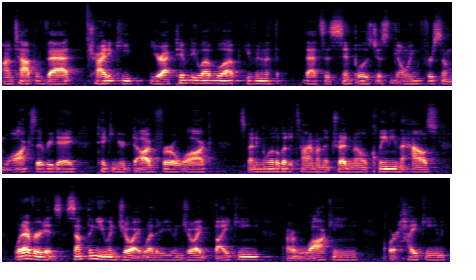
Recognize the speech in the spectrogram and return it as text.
on top of that, try to keep your activity level up, even if that's as simple as just going for some walks every day, taking your dog for a walk, spending a little bit of time on the treadmill, cleaning the house whatever it is, something you enjoy, whether you enjoy biking or walking or hiking,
